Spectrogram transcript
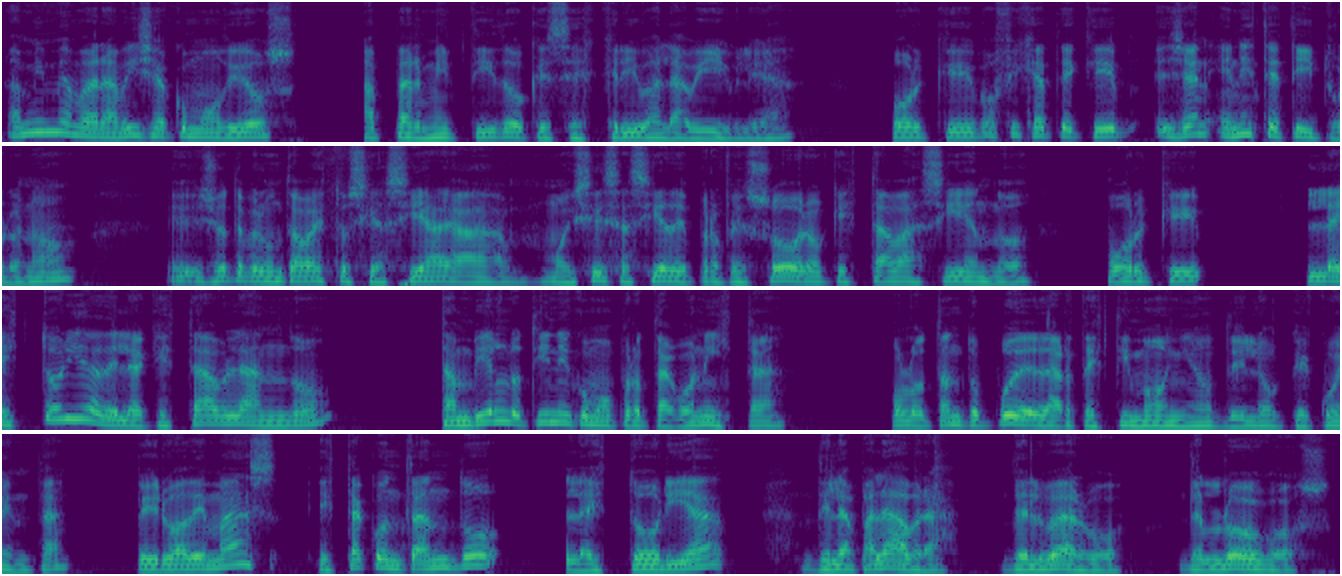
A mí me maravilla cómo Dios ha permitido que se escriba la Biblia, porque vos fíjate que ya en este título, ¿no? Eh, yo te preguntaba esto si hacía Moisés hacía de profesor o qué estaba haciendo, porque la historia de la que está hablando también lo tiene como protagonista, por lo tanto puede dar testimonio de lo que cuenta, pero además está contando la historia de la palabra, del verbo, del Logos,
